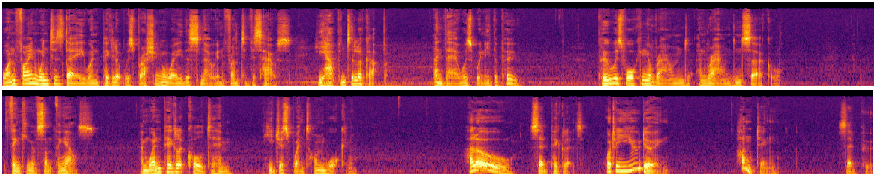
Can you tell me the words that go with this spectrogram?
One fine winter's day, when Piglet was brushing away the snow in front of his house, he happened to look up, and there was Winnie the Pooh. Pooh was walking around and round in circle, thinking of something else, and when Piglet called to him, he just went on walking. Hello, said Piglet. What are you doing? Hunting, said Pooh.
